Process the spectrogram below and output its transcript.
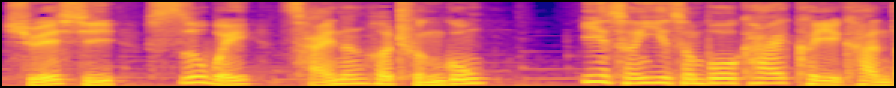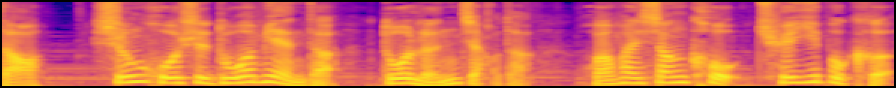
学习、思维、才能和成功，一层一层剥开，可以看到生活是多面的、多棱角的，环环相扣，缺一不可。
